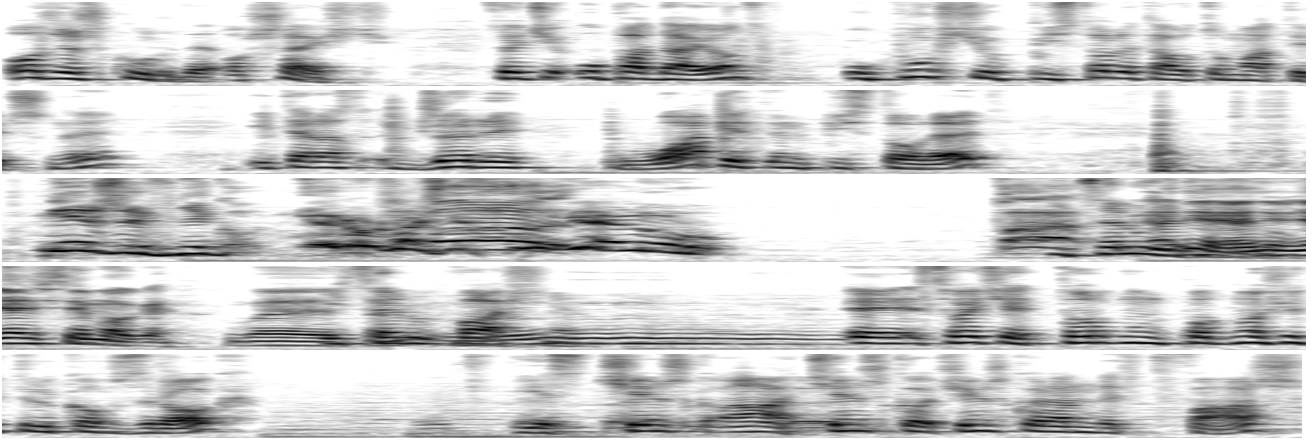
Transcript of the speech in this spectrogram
Orzesz kurde, o 6. Słuchajcie, upadając, upuścił pistolet automatyczny i teraz Jerry łapie ten pistolet, mierzy w niego, nie ruszaj się z wielu! I celuje. Ja nie, ja, nie, ja nic nie mogę. Bo I jestem- celu, właśnie. E, słuchajcie, Thornton podnosi tylko wzrok. Jest ciężko, a ciężko, ciężko ranny w twarz.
